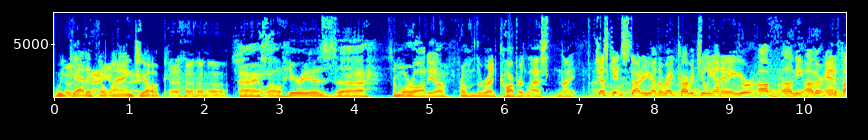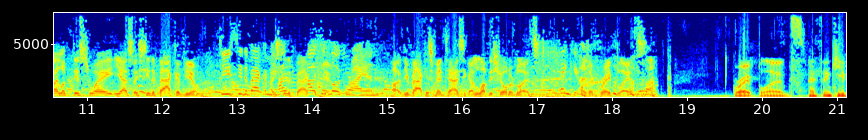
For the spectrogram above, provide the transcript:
We get it, the Wang joke. All right, well, here he is. Uh, some more audio from the red carpet last night. Just getting started here on the red carpet, Giuliana. And you're up on the other end. If I look this way, yes, I see the back of you. Do you see the back of me? I see the back How's of it you. look, Ryan? Uh, your back is fantastic. I love the shoulder blades. Thank you. Those are great blades. Great blades. I think he,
